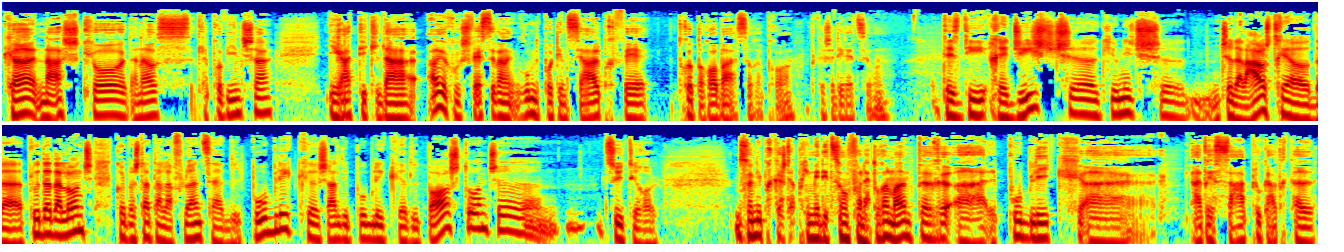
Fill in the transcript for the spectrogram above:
che nasce da nos la provincia Iratic da angekungs festival un grund potenzial per fer troppa roba so repro questa direzione. Des di regist che unic c'è dall'Austria o da più da Londra che è stata l'affluenza del pubblico, c'è di pubblico del posto o c'è Südtirol. Sono per questa prima edizione fu naturalmente il pubblico uh, adressato più che altro al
